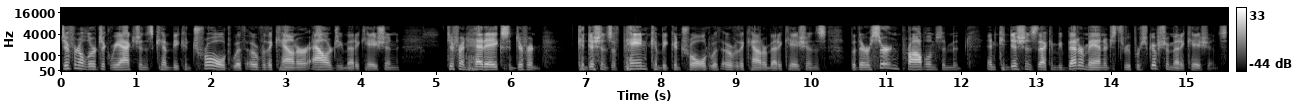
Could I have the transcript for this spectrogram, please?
Different allergic reactions can be controlled with over the counter allergy medication. Different headaches and different conditions of pain can be controlled with over-the-counter medications, but there are certain problems and, and, conditions that can be better managed through prescription medications.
